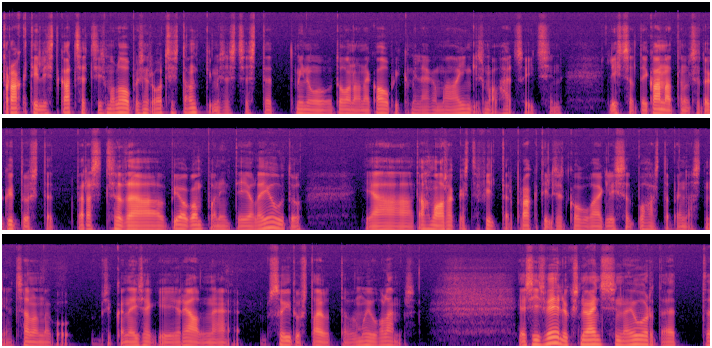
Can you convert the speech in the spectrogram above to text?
praktilist katset siis ma loobusin Rootsis tankimisest, sest et minu toonane kaubik, millega ma Inglismaa vahet sõitsin, lihtsalt ei kannatanud seda kütust, et pärast seda biokomponenti ei ole jõudu ja tahmaosakeste filter praktiliselt kogu aeg lihtsalt puhastab ennast, nii et seal on nagu niisugune isegi reaalne sõidus tajutav mõju olemas. ja siis veel üks nüanss sinna juurde, et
